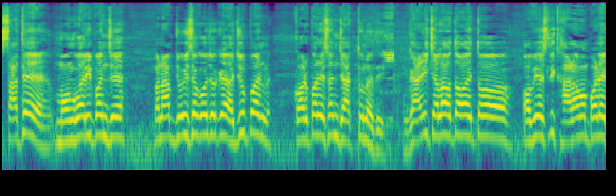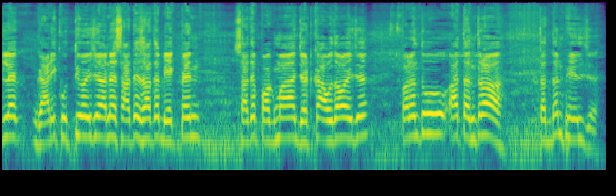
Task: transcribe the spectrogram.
સાથે મોંઘવારી પણ છે. પણ આપ જોઈ શકો છો કે હજુ પણ કોર્પોરેશન જાગતું નથી. ગાડી ચલાવતા હોય તો ઓબ્વિયસલી ખાડામાં પડે એટલે ગાડી કૂદતી હોય છે અને સાથે સાથે બેક પેન સાથે પગમાં ઝટકા આવતા હોય છે. પરંતુ આ તંત્ર તદ્દન ફેલ છે.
